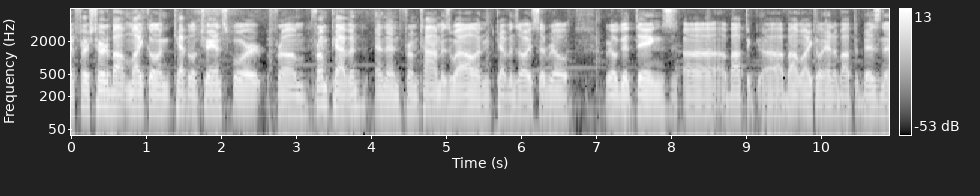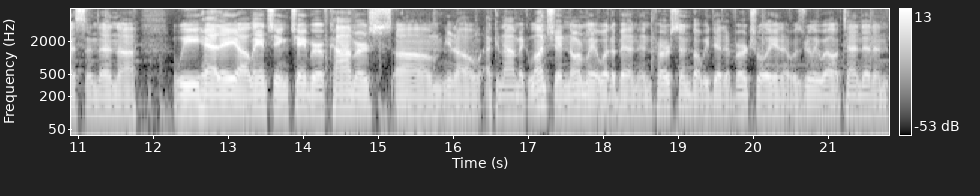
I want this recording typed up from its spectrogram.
I first heard about Michael and Capital Transport from from Kevin, and then from Tom as well. And Kevin's always said real real good things uh, about the about Michael and about the business. And then we had a uh, Lansing Chamber of Commerce, um, you know, economic luncheon. Normally it would have been in person, but we did it virtually, and it was really well attended. And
